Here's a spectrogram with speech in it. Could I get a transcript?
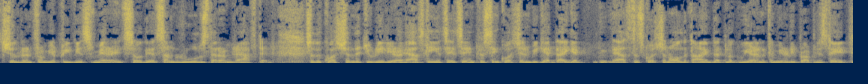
children from your previous marriage. So there's some rules that are drafted. So the question that you really are asking, it's it's an interesting question. We get I get asked this question all the time. That look, we are in a community property state.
